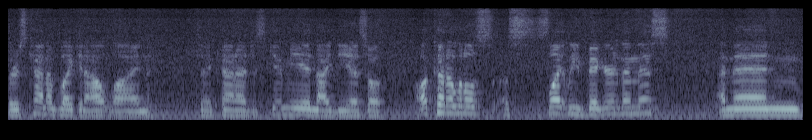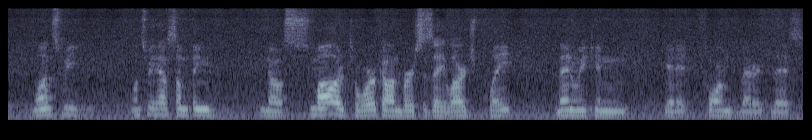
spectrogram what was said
there's kind of like an outline to kind of just give me an idea. So I'll cut a little slightly bigger than this and then once we once we have something you know smaller to work on versus a large plate Then we can get it formed better to this.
